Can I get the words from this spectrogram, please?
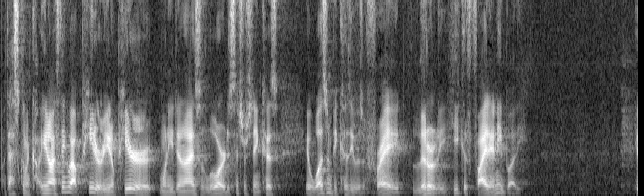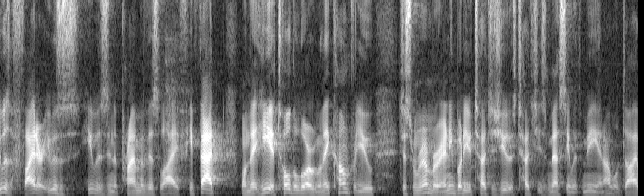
But that's going to, you know, I think about Peter. You know, Peter, when he denies the Lord, it's interesting because it wasn't because he was afraid. Literally, he could fight anybody. He was a fighter. He was, he was in the prime of his life. In fact, when they, he had told the Lord, when they come for you, just remember, anybody who touches you is, touch, is messing with me, and I will, die,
